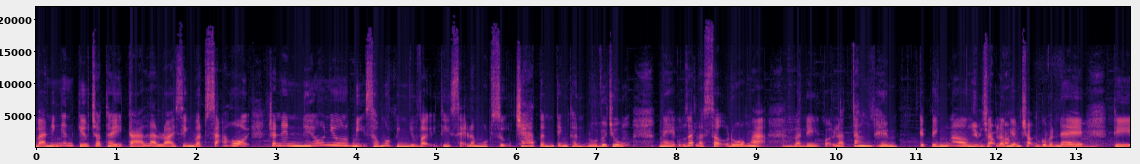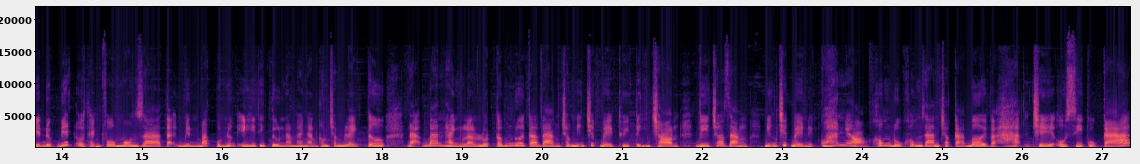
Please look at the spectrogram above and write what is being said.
và những nghiên cứu cho thấy cá là loài sinh vật xã hội cho nên nếu như bị sống một mình như vậy thì sẽ là một sự tra tấn tinh thần đối với chúng. Nghe cũng rất là sợ đúng không ạ? Và để gọi là tăng thêm cái tính Nghiêm rất là à? nghiêm trọng của vấn đề Ừ. thì được biết ở thành phố Monza tại miền Bắc của nước Ý thì từ năm 2004 đã ban hành là luật cấm nuôi cá vàng trong những chiếc bể thủy tinh tròn vì cho rằng những chiếc bể này quá nhỏ, không đủ không gian cho cá bơi và hạn chế oxy của cá.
